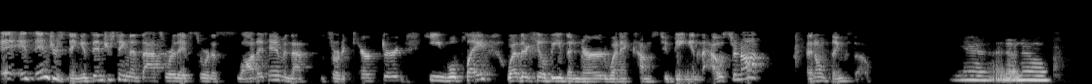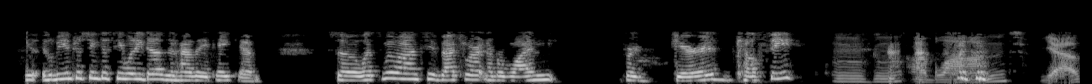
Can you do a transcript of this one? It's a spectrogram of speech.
it's interesting. It's interesting that that's where they've sort of slotted him, and that's the sort of character he will play. Whether he'll be the nerd when it comes to being in the house or not, I don't think so. Yeah, I don't know. It'll be interesting to see what he does and how they take him. So let's move on to Bachelorette number one for Jared Kelsey. Mm-hmm. Our blonde, yes.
